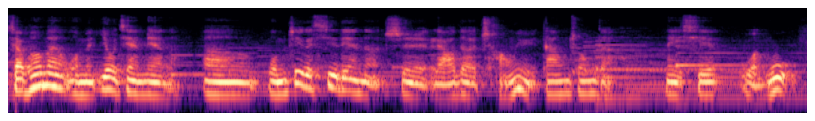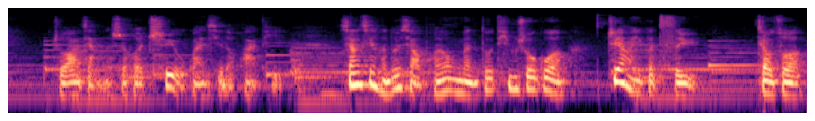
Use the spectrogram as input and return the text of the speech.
小朋友们，我们又见面了。嗯，我们这个系列呢是聊的成语当中的那些文物，主要讲的是和吃有关系的话题。相信很多小朋友们都听说过这样一个词语，叫做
